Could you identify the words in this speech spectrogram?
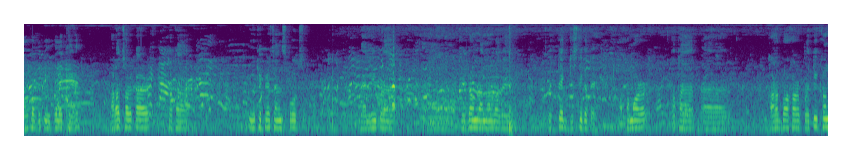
বৰ্ষপতি উপলক্ষে ভাৰত চৰকাৰ তথা ইউথ এফেয়াৰ্ছ এণ্ড স্পৰ্টছ দিল্লীৰ পৰা ফ্ৰীডম ৰাণৰ বাবে প্ৰত্যেক ডিষ্ট্ৰিক্টতে অসমৰ তথা ভাৰতবৰ্ষৰ প্ৰতিখন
